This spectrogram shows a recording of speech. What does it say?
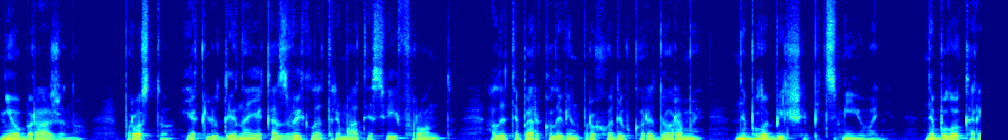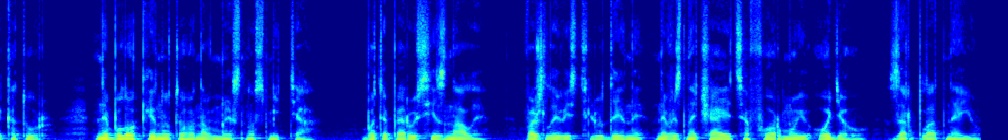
ні ображено, просто як людина, яка звикла тримати свій фронт. Але тепер, коли він проходив коридорами, не було більше підсміювань, не було карикатур, не було кинутого навмисно сміття. Бо тепер усі знали, важливість людини не визначається формою одягу, зарплатнею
